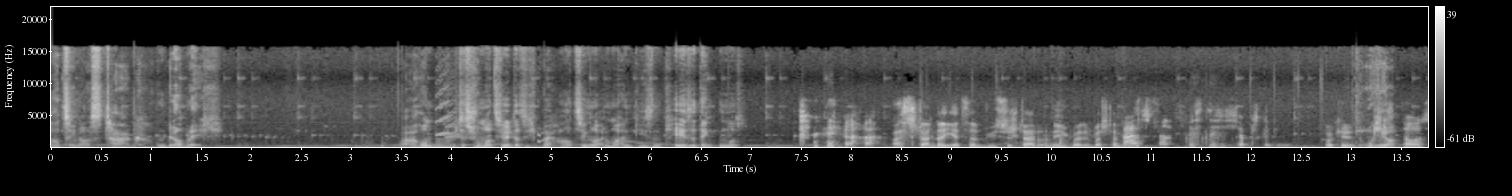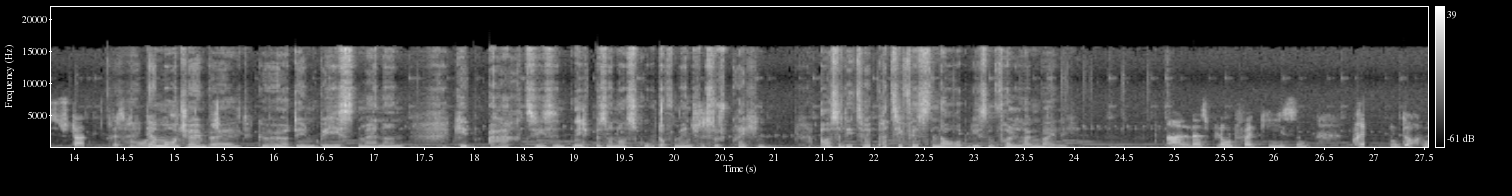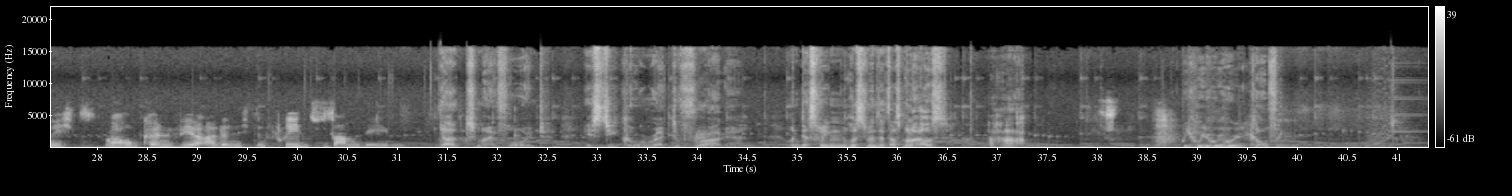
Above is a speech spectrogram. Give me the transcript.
Harzingers Tag. Unglaublich. Warum? Habe ich das schon mal erzählt, dass ich bei Harzinger immer an diesen Käse denken muss? Was stand da jetzt? Wüstestadt? Nee, was stand da? Ah, es stand richtig, ich hab's gelesen. Okay. Oh, hier. Stadt des Mondes. Der Mondscheinwelt gehört den Beastmännern. Gib acht, sie sind nicht besonders gut auf Menschen zu sprechen. Außer die zwei Pazifisten da oben, die sind voll langweilig. Alles Blut vergießen bringt doch nichts. Warum können wir alle nicht in Frieden zusammenleben? Das, mein Freund, ist die korrekte Frage. Und deswegen rüsten wir uns jetzt erstmal neu aus. Haha. Hui, hui, hui, hui, kaufen.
